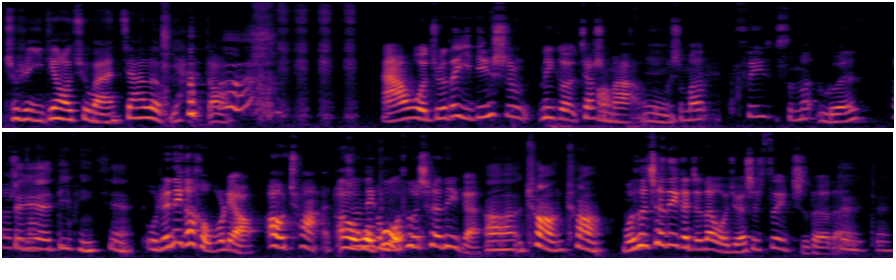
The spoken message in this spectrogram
就是一定要去玩加勒比海盗。啊，我觉得一定是那个叫什么，嗯，什么飞什么轮。什么飞跃地平线我觉得那个很无聊。奥创哦那个摩托车那个，啊，创创，摩托车那个真的我觉得是最值得的。对对，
